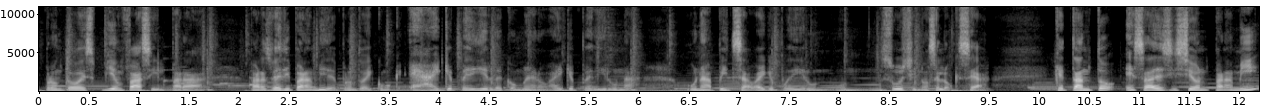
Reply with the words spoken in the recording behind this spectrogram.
pronto es bien fácil para, para Sveti y para mí, de pronto hay como que eh, hay que pedir de comer o hay que pedir una, una pizza o hay que pedir un, sushi, no sé lo que sea. ¿Qué tanto esa decisión, para mí,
